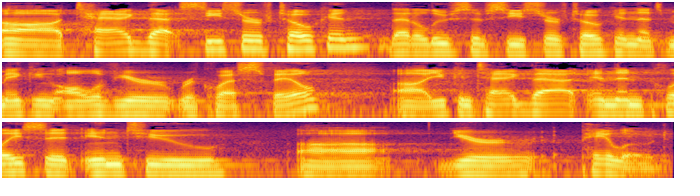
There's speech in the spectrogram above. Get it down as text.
uh, tag that CSRF token, that elusive CSRF token that's making all of your requests fail. Uh, you can tag that and then place it into uh, your payload.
